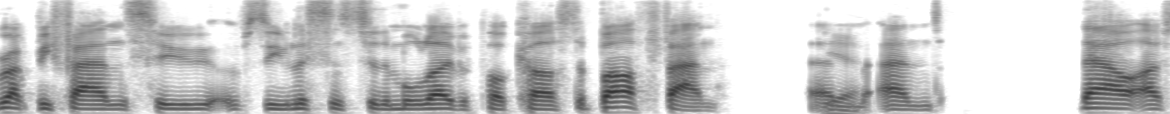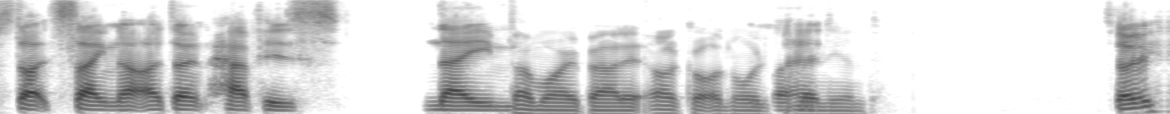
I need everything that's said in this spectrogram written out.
rugby fans who obviously listens to them all over podcast, a Bath fan, um, Yeah. and now I've started saying that I don't have his name. Don't worry about it. I got annoyed with it in the end. Sorry,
